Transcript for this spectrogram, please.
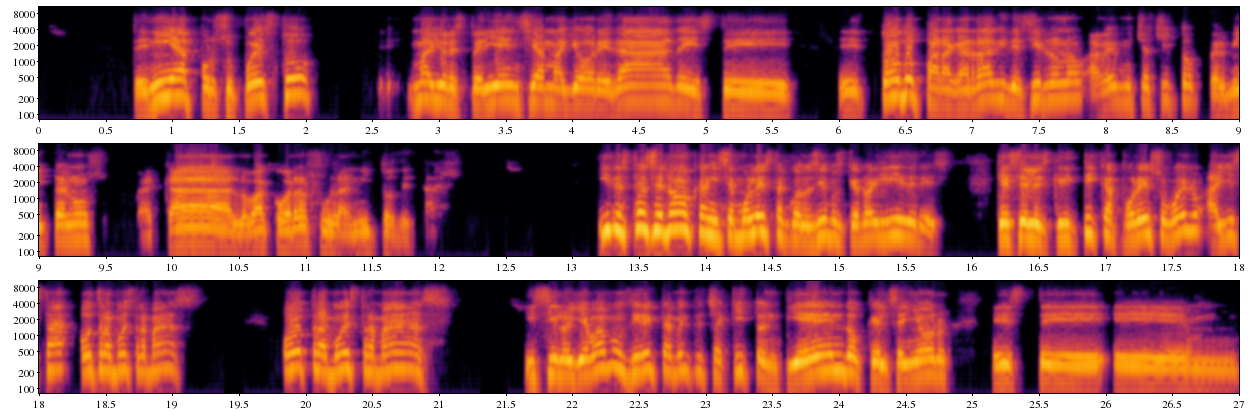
Tenía, por supuesto, mayor experiencia, mayor edad, este, eh, todo para agarrar y decir, no, no, a ver muchachito, permítanos, acá lo va a cobrar fulanito de tal. Y después se enojan y se molestan cuando decimos que no hay líderes, que se les critica por eso. Bueno, ahí está otra muestra más, otra muestra más. Y si lo llevamos directamente, Chaquito, entiendo que el señor, este, em,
